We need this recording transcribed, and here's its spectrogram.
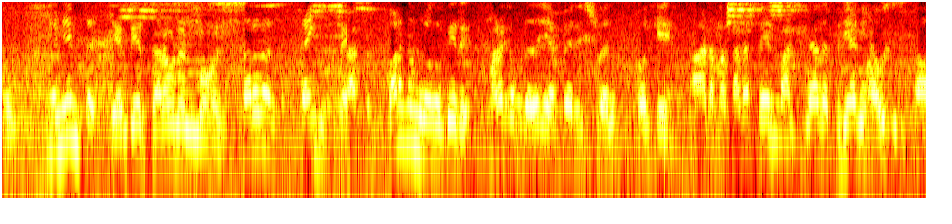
இருக்கு. சார் என் பேர் சரவணன் மோகன். சரவணன். தேங்க்யூ சார் வணக்கம் ப்ரோ உங்கள் பேர்? வணக்கம் பிரதர் என் பேர் ரிஷ்வன் ஓகே நம்ம கடை பேர் பார்த்தீங்கன்னா அந்த பிரியாணி ஹவுஸ் ஆ.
